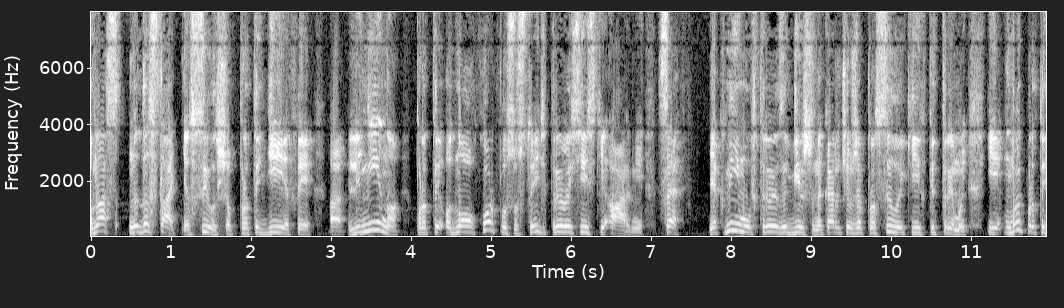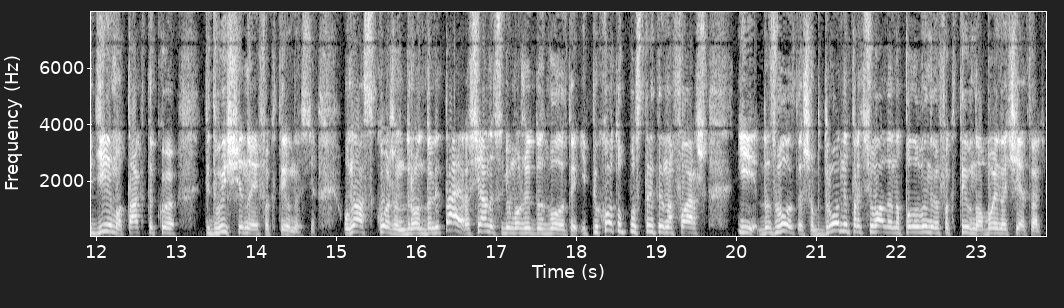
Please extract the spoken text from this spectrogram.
У нас недостатньо сил, щоб протидіяти е, лінійно проти одного корпусу стоїть три російські армії. Це як мінімум в три рази більше, не кажучи вже про сили, які їх підтримують. І ми протидіємо тактикою підвищеної ефективності. У нас кожен дрон долітає. Росіяни собі можуть дозволити і піхоту пустити на фарш, і дозволити, щоб дрони працювали наполовину ефективно або й на четверть.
